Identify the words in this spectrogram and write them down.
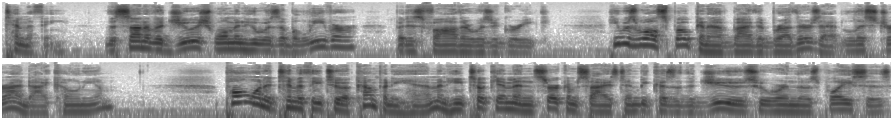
Timothy, the son of a Jewish woman who was a believer, but his father was a Greek. He was well spoken of by the brothers at Lystra and Iconium. Paul wanted Timothy to accompany him, and he took him and circumcised him because of the Jews who were in those places,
